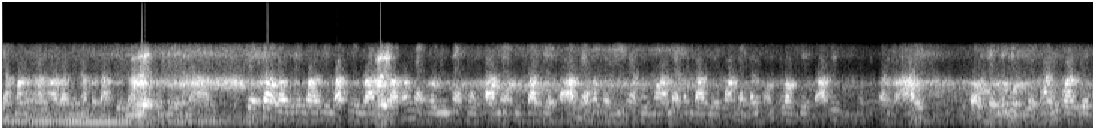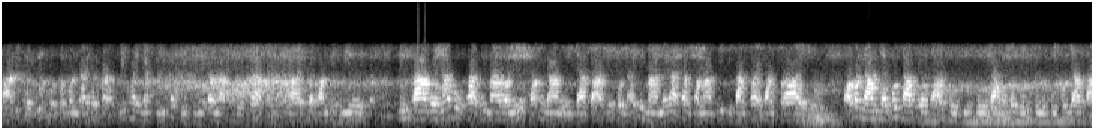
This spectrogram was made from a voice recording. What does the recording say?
อยากมังหาอารามินะประกาศเจสาคุณเจนา เจ้าเจ้าเราเรียนวารีวัดเรียนวารีวาทั้งแม่ธรณีแม่คงคาแม่มีปาเจสาแม่พระสมีแม่ภูมาแม่บรรดาเจสาแม่กันหองกลองเจสาที่ทั้งหลายสองเจนนี้เพื่อทางที่วาเจสาที่เกิดขึ้นผลตะบนใดถ้าการที่ให้ยักษ์นี้ก็ติดในตำหนักโลกาสังลายก็ทำพิธี จินตาเวนะผู้ฆ่าที่มาวันนี้ขอพนามีจาสาหรือคนไหนที่มาไม่ได้ท่านสมาธิที่ทางใกล้ทางไกลขอบันดาลใจพุทธาเจสาสู่จิตสู่ทางให้ถึงสู่สู่ปุญญาสา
